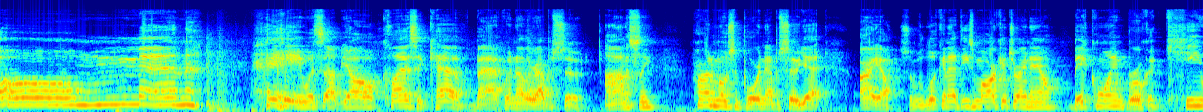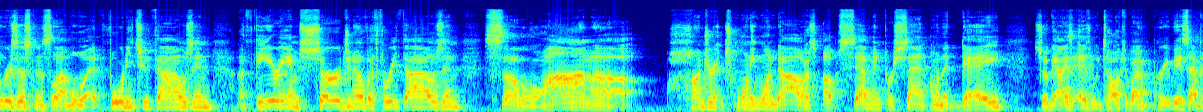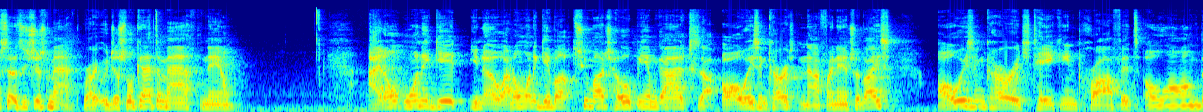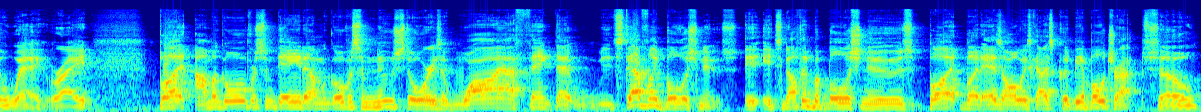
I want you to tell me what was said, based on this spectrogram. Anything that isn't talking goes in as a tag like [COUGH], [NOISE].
Oh man. Hey, what's up, y'all? Classic Kev back with another episode. Honestly, probably the most important episode yet. All right, y'all. So we're looking at these markets right now. Bitcoin broke a key resistance level at 42,000. Ethereum surging over 3,000. Solana $121, up 7% on a day. So, guys, as we talked about in previous episodes, it's just math, right? We're just looking at the math now. I don't want to get, you know, I don't want to give up too much hopium, guys, because I always encourage, not financial advice, always encourage taking profits along the way, right? But I'm gonna go over some data. I'm gonna go over some news stories of why I think that it's definitely bullish news. It, it's nothing but bullish news. But but as always, guys, could be a bull trap. So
